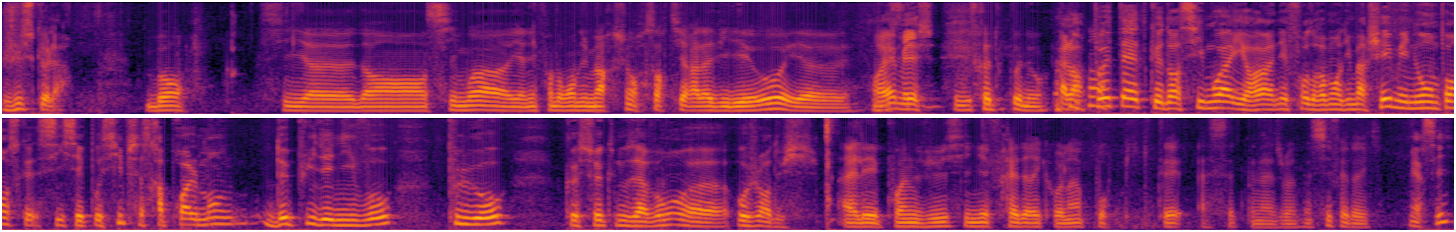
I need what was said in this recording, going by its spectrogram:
jusque-là. Bon, si euh, dans six mois il y a un effondrement du marché, on ressortira la vidéo et, euh, mais vous serez tout penaud. Alors peut-être que dans six mois il y aura un effondrement du marché, mais nous on pense que si c'est possible, ce sera probablement depuis des niveaux plus hauts que ceux que nous avons euh, aujourd'hui. Allez, point de vue signé Frédéric Rollin pour Pictet Asset Management. Merci Frédéric. Merci.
